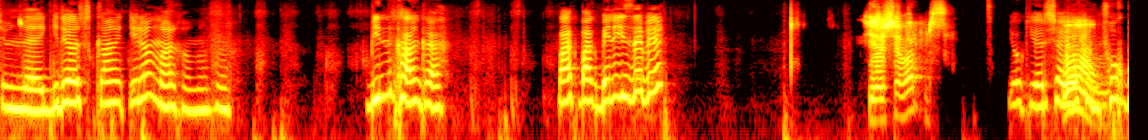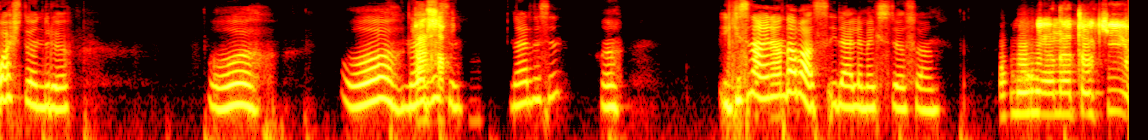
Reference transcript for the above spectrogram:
Şimdi gidiyoruz. Kanka geliyor mu arkamdan? Heh. Bin kanka. Bak bak beni izle bir. Yarışa var mısın? Yok yarışa yokum. Çok baş döndürüyor. Oh. Oh. Neredesin? Neredesin? Heh. İkisini aynı anda bas ilerlemek istiyorsan. Yana Tokyo.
